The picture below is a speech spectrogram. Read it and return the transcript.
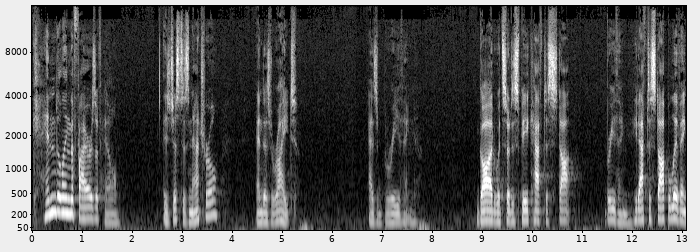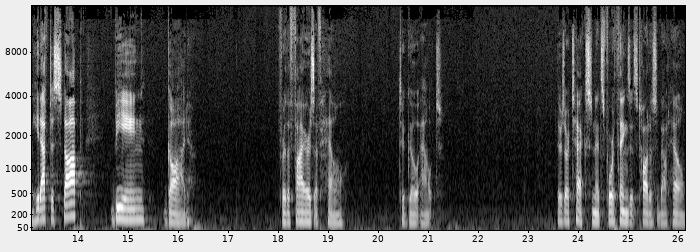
kindling the fires of hell is just as natural and as right as breathing. God would, so to speak, have to stop breathing. He'd have to stop living. He'd have to stop being God for the fires of hell to go out. There's our text, and it's four things it's taught us about hell.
